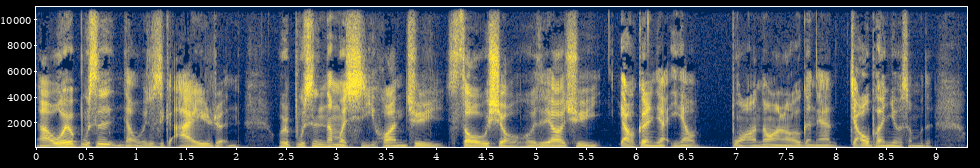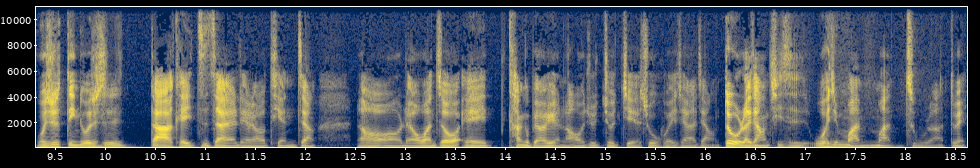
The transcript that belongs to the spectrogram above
啊，我又不是你知道，我就是个 I 人，我又不是那么喜欢去 social 或者要去要跟人家一定要玩弄，然后跟人家交朋友什么的。我觉得顶多就是大家可以自在聊聊天这样。然后哦聊完之后，哎，看个表演，然后就就结束回家这样。对我来讲，其实我已经蛮满足了。对，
